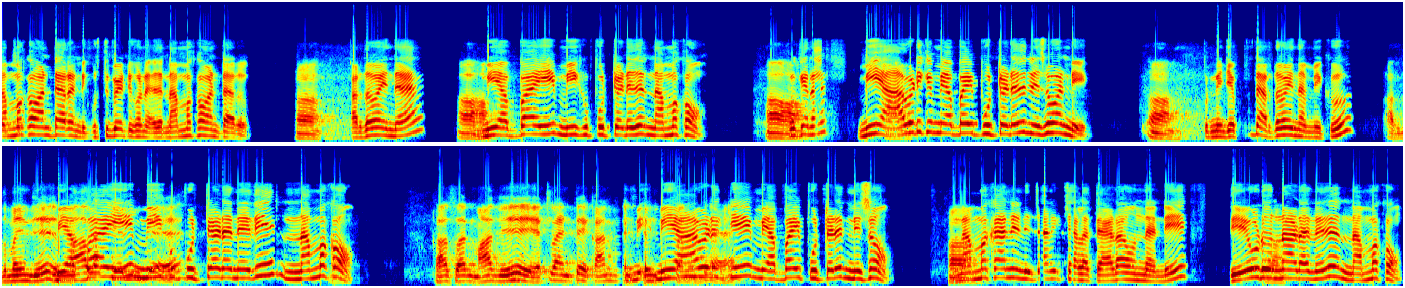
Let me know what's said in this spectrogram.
నమ్మకం అంటారండి గుర్తుపెట్టుకోండి అది నమ్మకం అంటారు. అర్థమైందా? మీ అబ్బాయి మీకు పుట్టాడేది నమ్మకం. ఓకేనా? మీ ఆవిడికి మీ అబ్బాయి పుట్టాడేది నిజం అండి ఇప్పుడు నేను చెప్తుంది అర్థమైందా మీకు? అర్థమైంది. మీ అబ్బాయి మీకు పుట్టాడనేది నమ్మకం. కాదు సార్ మాది ఎట్లా అంటే మీ- ఆవిడకి మీ అబ్బాయి పుట్టాడేది నిజం. నమ్మకాన్ని నిజానికి చాలా తేడా ఉందండి. దేవుడు. ఉన్నాడు అనేది నమ్మకం.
